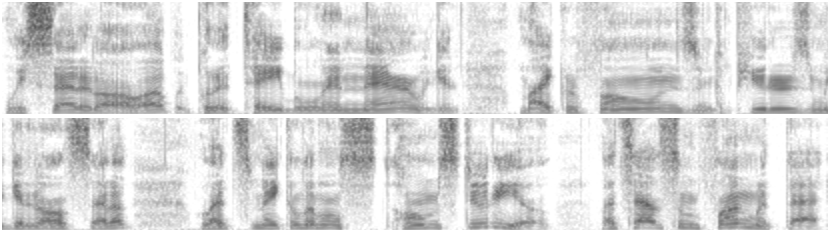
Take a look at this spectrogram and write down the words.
We set it all up. We put a table in there. We get microphones and computers, and we get it all set up. Let's make a little home studio. Let's have some fun with that.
